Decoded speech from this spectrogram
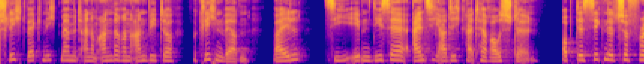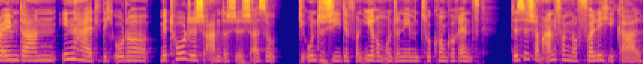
schlichtweg nicht mehr mit einem anderen Anbieter verglichen werden, weil sie eben diese Einzigartigkeit herausstellen ob der Signature Frame dann inhaltlich oder methodisch anders ist, also die Unterschiede von ihrem Unternehmen zur Konkurrenz, das ist am Anfang noch völlig egal.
